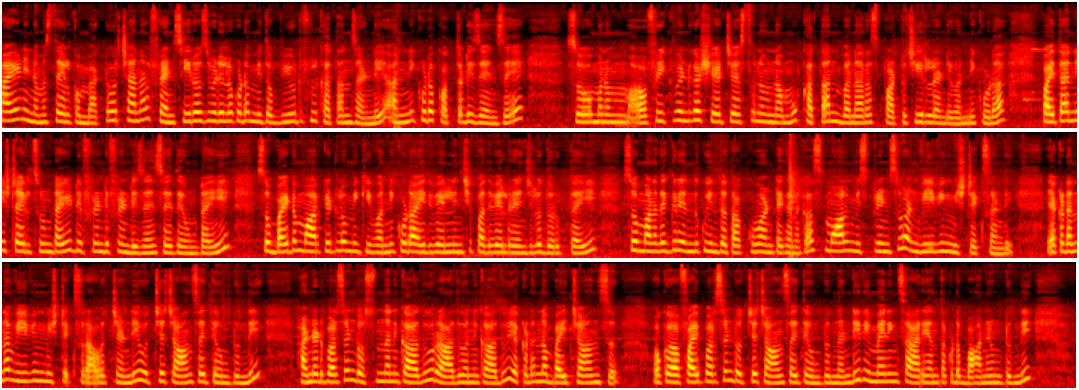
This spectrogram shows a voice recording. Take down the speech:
Hi అండి నమస్తే welcome back to our channel friends ఈరోజు వీడియోలో కూడా మీతో బ్యూటిఫుల్ కథన్స్ అండి. అన్నీ కూడా కొత్త డిజైన్సే సో మనం ఫ్రీక్వెంట్గా షేర్ చేస్తూనే ఉన్నాము ఖతాన్ బనారస్ పట్టు చీరలు అండి ఇవన్నీ కూడా. పైతాని స్టైల్స్ ఉంటాయి. డిఫరెంట్ డిఫరెంట్ డిజైన్స్ అయితే ఉంటాయి. సో బయట మార్కెట్లో మీకు ఇవన్నీ కూడా ఐదు వేల నుంచి పదివేల రేంజ్లో దొరుకుతాయి. సో మన దగ్గర ఎందుకు ఇంత తక్కువ అంటే కనుక small misprints and weaving mistakes అండి. ఎక్కడన్నా వీవింగ్ మిస్టేక్స్ రావచ్చండి. వచ్చే ఛాన్స్ అయితే ఉంటుంది. హండ్రెడ్ పర్సెంట్ వస్తుందని కాదు రాదు అని కాదు. ఎక్కడన్నా బై ఛాన్స్ ఒక ఫైవ్ పర్సెంట్ వచ్చే ఛాన్స్ అయితే ఉంటుందండి. రిమైనింగ్ శారీ అంతా కూడా బాగానే ఉంటుంది.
